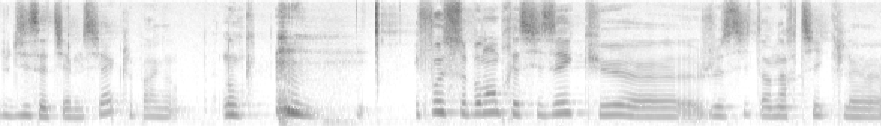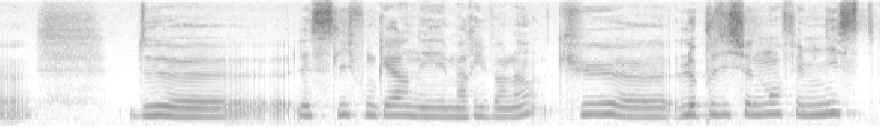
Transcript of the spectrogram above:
XVIIe siècle, par exemple. Donc, il faut cependant préciser que, je cite un article de Leslie Fonkern et Marie Valin, que le positionnement féministe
